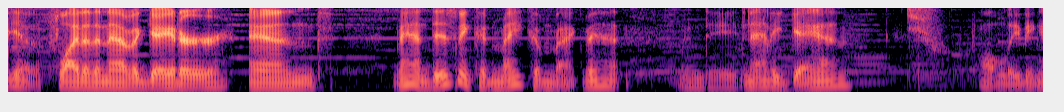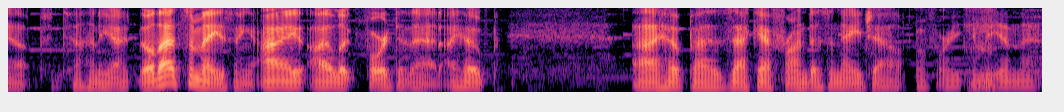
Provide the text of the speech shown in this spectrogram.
yeah, Flight of the Navigator, and man, Disney could make them back then. Indeed. Natty Gann, all leading up to Honey. I, well, that's amazing. I I look forward to that. I hope I hope uh, Zac Efron doesn't age out before he can be in that.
